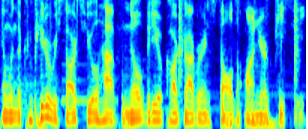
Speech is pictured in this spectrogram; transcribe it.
and when the computer restarts, you will have no video card driver installed on your PC.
